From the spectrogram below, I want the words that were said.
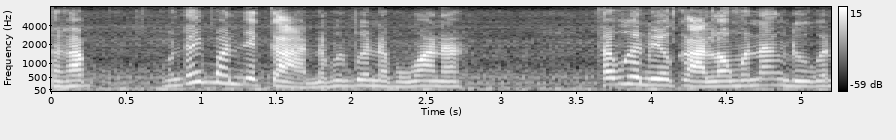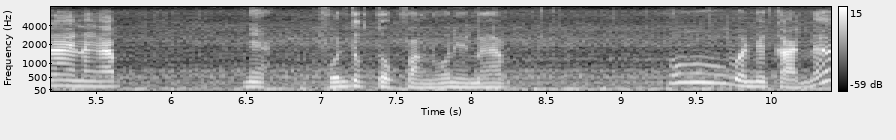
นะครับ มันได้บรรยากาศนะเพื่อนๆนะผมว่านะ ถ้าเพื่อนมีโอกาสลองมานั่งดูก็ได้นะครับ เนี่ยฝนตกตกๆฝั่งโน้นเห็นไหมครับ โอ้บรรยากาศเนอะ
